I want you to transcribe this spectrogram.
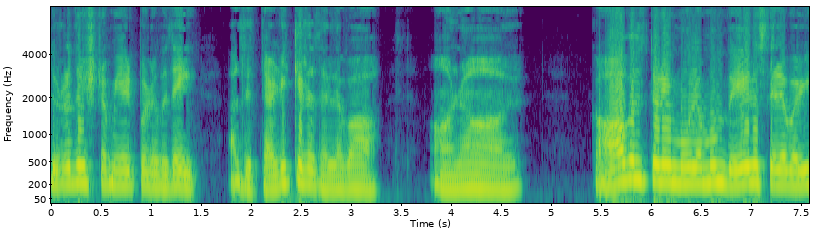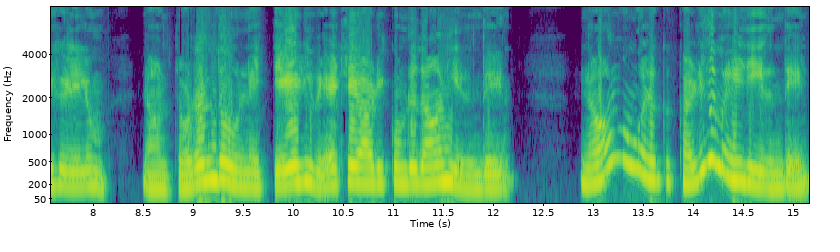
துரதிருஷ்டம் ஏற்படுவதை அது தடுக்கிறதல்லவா? ஆனால் காவல்துறை மூலமும் வேறு சில வழிகளிலும் நான் தொடர்ந்து உன்னை தேடி வேட்டையாடி கொண்டுதான் இருந்தேன். நான் உங்களுக்கு கடிதம் எழுதியிருந்தேன்.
